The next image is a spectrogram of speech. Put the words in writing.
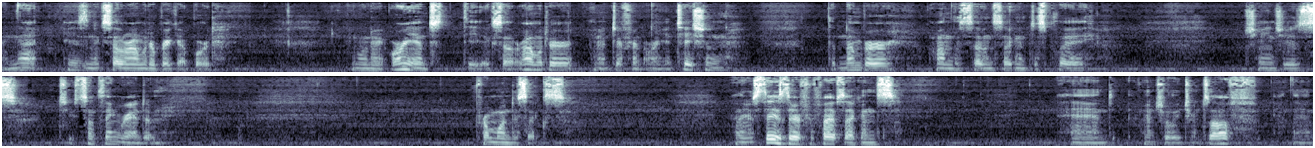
And that is an accelerometer breakout board. And when I orient the accelerometer in a different orientation, the number on the 7 segment display changes to something random from 1 to 6. And it stays there for 5 seconds and eventually turns off. And then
